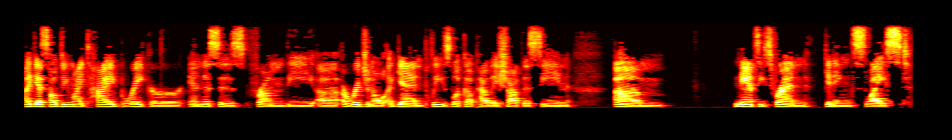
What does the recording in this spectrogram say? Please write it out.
I guess I'll do my tiebreaker, and this is from the uh, original. Again, please look up how they shot this scene. Um, Nancy's friend getting sliced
